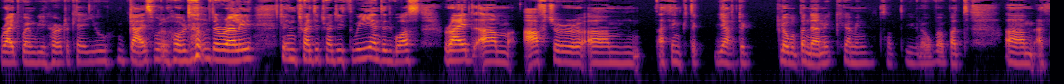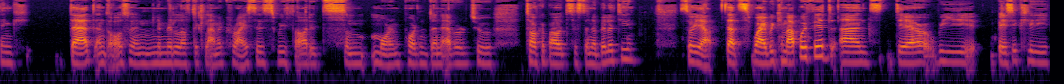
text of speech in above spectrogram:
right when we heard, okay, you guys will hold the rally in 2023. And it was right, um, after, um, I think the, yeah, the global pandemic. I mean, it's not even over, but, um, I think that and also in the middle of the climate crisis, we thought it's more important than ever to talk about sustainability. So yeah, that's why we came up with it. And there we basically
